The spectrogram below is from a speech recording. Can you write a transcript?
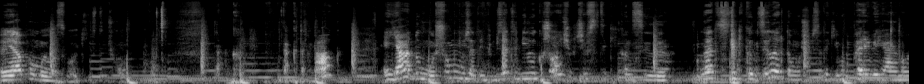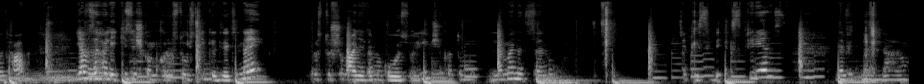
Я помила свою кісточку. Так, так, так, так. Я думаю, що мені взяти? Взяти білий кошончик чи все-таки консилер? Взяти все-таки консилер, тому що все-таки перевіряємо лайфхак. Я взагалі кісточками користуюсь тільки для тіней, розташування там якогось олівчика, тому для мене це, ну, такий собі експірієнс. Навіть не знаю.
